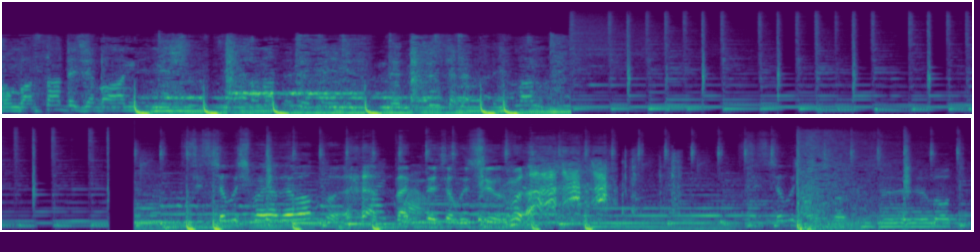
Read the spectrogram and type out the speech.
Son var sadece bahaneymiş Sana sebebeymiş sende bütün sebepler yalan Siz çalışmaya devam mı? ben de çalışıyorum. Siz çalışmıyorsunuz. Kızıl ot.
